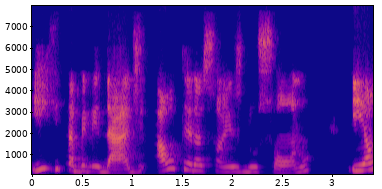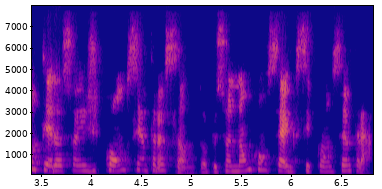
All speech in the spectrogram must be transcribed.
irritabilidade, alterações do sono e alterações de concentração. Então, a pessoa não consegue se concentrar.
